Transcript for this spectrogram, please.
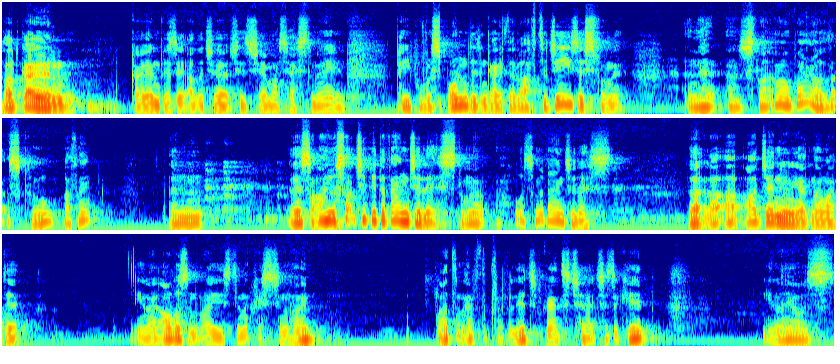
So I'd go and go and visit other churches, share my testimony, and people responded and gave their life to Jesus from it. And I was like, Oh, wow, that's cool, I think. And it's like, Oh, you're such a good evangelist. I'm like, What's an evangelist? Like, I, I genuinely had no idea. You know, I wasn't raised in a Christian home. I didn't have the privilege of going to church as a kid. You know, I was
